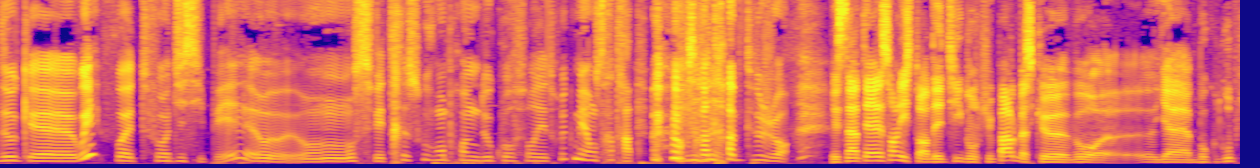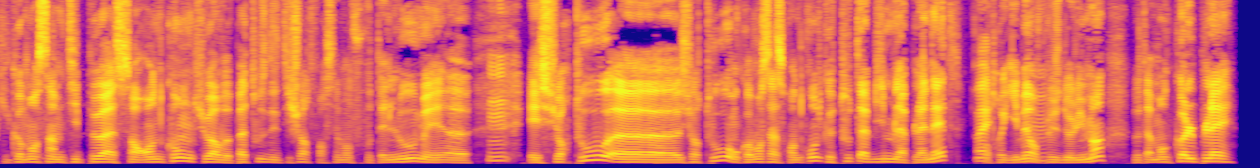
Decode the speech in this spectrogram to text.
Donc euh, oui, faut être, faut anticiper. Euh, on, on se fait très souvent prendre de cours sur des trucs, mais on se rattrape. on se rattrape toujours. Mais c'est intéressant l'histoire d'éthique dont tu parles parce que bon, euh, y a beaucoup de groupes qui commencent un petit peu à s'en rendre compte. Tu vois, on veut pas tous des t-shirts forcément Fruit mais euh, Mm. et surtout, surtout, on commence à se rendre compte que tout abîme la planète Ouais. entre guillemets en Mm. plus de l'humain, notamment Coldplay.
